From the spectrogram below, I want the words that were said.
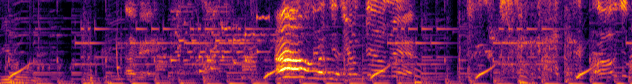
You're the one. Let's go. Okay. Oh! Let you jump down there. oh, just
